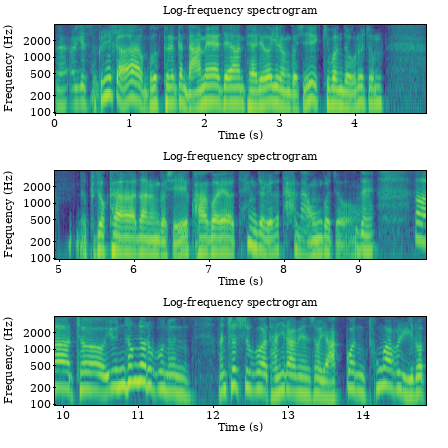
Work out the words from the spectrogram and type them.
네, 알겠습니다. 그러니까 뭐 그러니까 남에 대한 배려 이런 것이 기본적으로 좀 부족하다는 것이 과거의 행적에서 다 나온 거죠. 네. 아, 저 윤석열 후보는 안철수 후보와 단일하면서 야권 통합을 이뤘,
